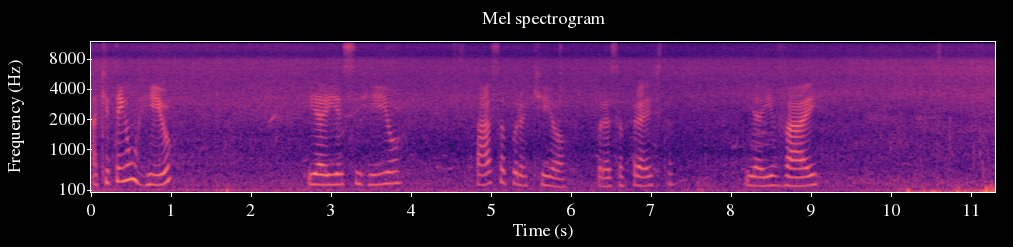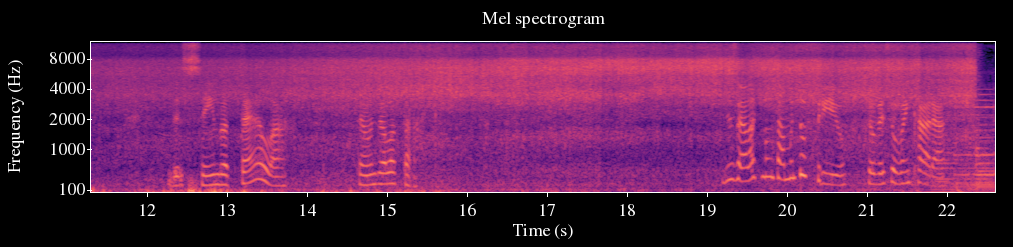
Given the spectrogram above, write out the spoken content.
Aqui tem um rio. E aí esse rio passa por aqui, ó, por essa fresta. E aí vai descendo até lá, até onde ela tá. Diz ela que não tá muito frio. Deixa eu ver se eu vou encarar.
